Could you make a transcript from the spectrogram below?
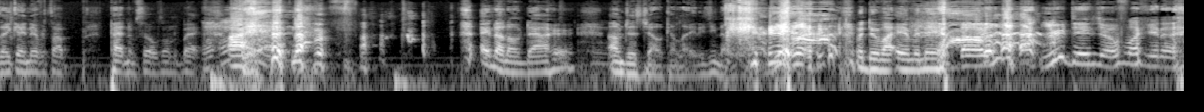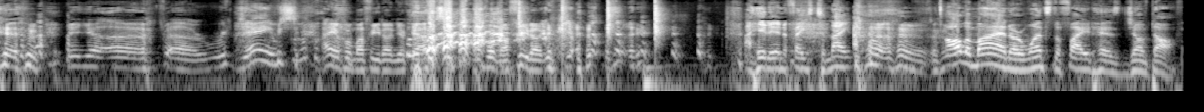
they can't never stop patting themselves on the back. All right, number five. Ain't none of them down here. I'm just joking, ladies. You know, I'm gonna do my Eminem. Oh, you, you did your fucking uh, your uh, uh, Rick James. I ain't put my feet on your couch. I put my feet on your couch. I hit it in the face tonight. All of mine are once the fight has jumped off.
